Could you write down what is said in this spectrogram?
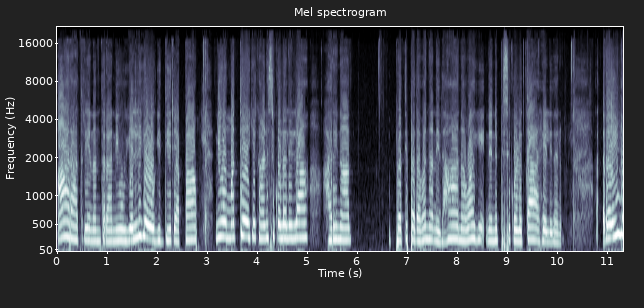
ಆ ರಾತ್ರಿಯ ನಂತರ ನೀವು ಎಲ್ಲಿಗೆ ಹೋಗಿದ್ದೀರಿ ಅಪ್ಪ? ನೀವು ಮತ್ತೆ ಏಕೆ ಕಾಣಿಸಿಕೊಳ್ಳಲಿಲ್ಲ? ಹರಿನಾಥ್ ಪ್ರತಿಪದವನ್ನ ನಿಧಾನವಾಗಿ ನೆನಪಿಸಿಕೊಳ್ಳುತ್ತಾ ಹೇಳಿದನು. ರೈಲು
